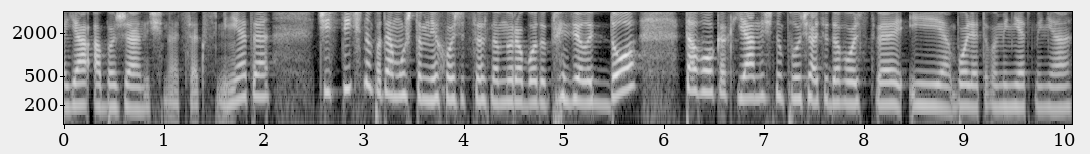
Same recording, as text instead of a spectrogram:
я обожаю начинать секс с минета, частично потому, что мне хочется основную работу проделать до того, как я начну получать удовольствие, и более того, минет меня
